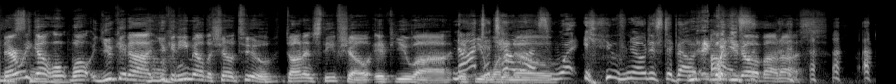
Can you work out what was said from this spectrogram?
there we go. Well, well, you can uh, you can email the show too, Donna and Steve Show, if you uh, Not if you want to tell know us what you've noticed about what you know about us.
